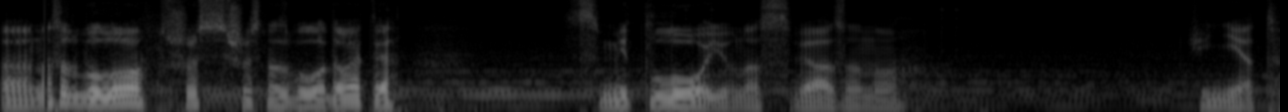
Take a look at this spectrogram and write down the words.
Е, нас тут було. Щось, щось нас було. Давайте. З мітлою в нас зв'язано. Чи нет?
